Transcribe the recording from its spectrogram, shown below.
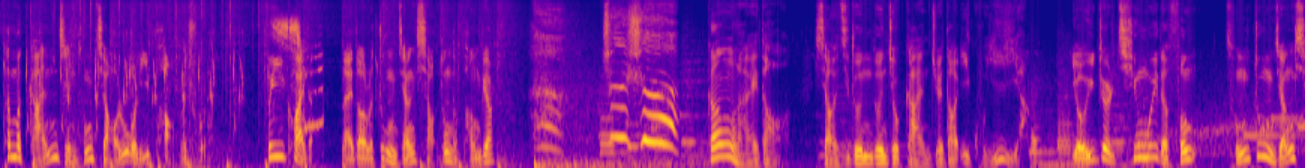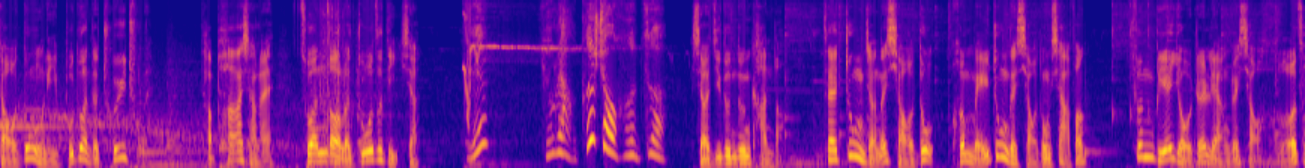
他们赶紧从角落里跑了出来，飞快地来到了中奖小洞的旁边。这是刚来到。小鸡墩墩就感觉到一股异样，有一阵轻微的风从中奖小洞里不断地吹出来。他趴下来，钻到了桌子底下。咦，有两个小盒子。小鸡墩墩看到，在中奖的小洞和没中的小洞下方，分别有着两个小盒子。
